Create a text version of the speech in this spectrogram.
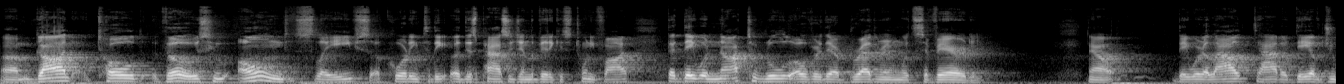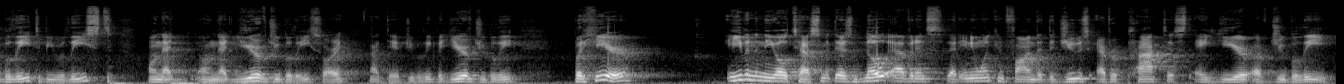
Um, God told those who owned slaves, according to the, uh, this passage in Leviticus 25, that they were not to rule over their brethren with severity. Now, they were allowed to have a day of Jubilee to be released on that, on that year of Jubilee, sorry, not day of Jubilee, but year of Jubilee. But here, even in the Old Testament, there's no evidence that anyone can find that the Jews ever practiced a year of Jubilee.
